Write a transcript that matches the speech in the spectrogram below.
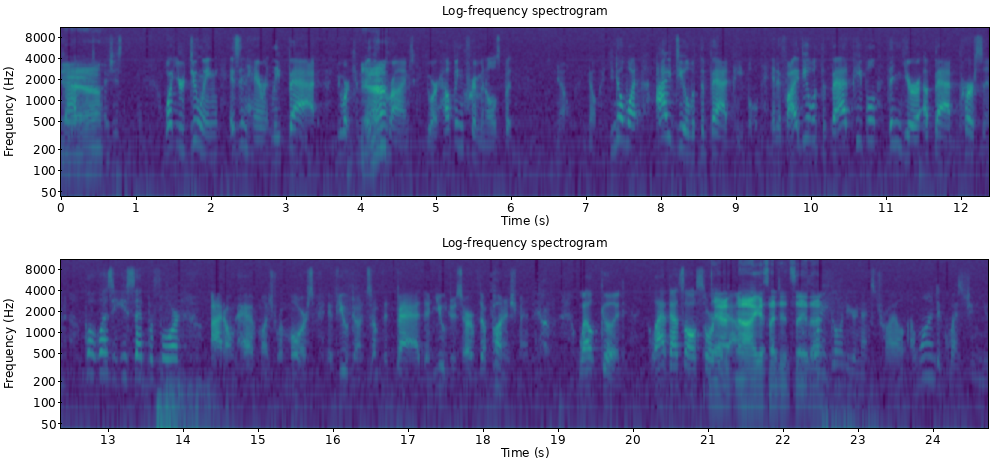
God, Yeah. I just what you're doing is inherently bad. You are committing Yeah? crimes, you are helping criminals, but no, no. You know what? I deal with the bad people. And if I deal with the bad people, then you're a bad person. What was it you said before? I don't have much remorse. If you've done something bad, then you deserve the punishment. well, good. Glad that's all sorted Yeah, out. no, I guess I did say Before that. you go into your next trial, I wanted to question you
